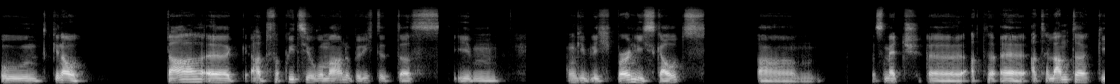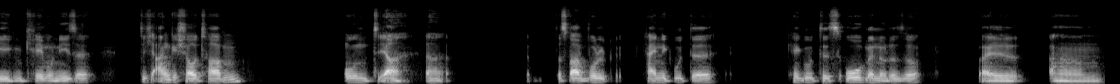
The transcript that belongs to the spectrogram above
Und genau, da äh, hat Fabrizio Romano berichtet, dass eben angeblich Burnley Scouts ähm, das Match äh, At äh, Atalanta gegen Cremonese sich angeschaut haben. Und ja, da, das war wohl keine gute, kein gutes Omen oder so, weil ähm,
